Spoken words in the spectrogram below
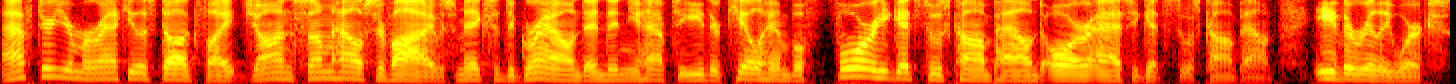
After your miraculous dogfight, John somehow survives, makes it to ground, and then you have to either kill him before he gets to his compound or as he gets to his compound. Either really works.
